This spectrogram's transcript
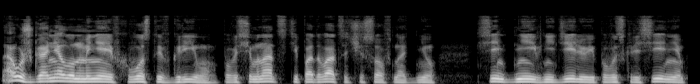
А уж гонял он меня и в хвост, и в гриву, по 18 и по 20 часов на дню, семь дней в неделю и по воскресеньям,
